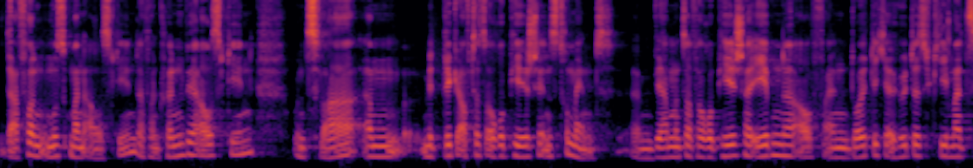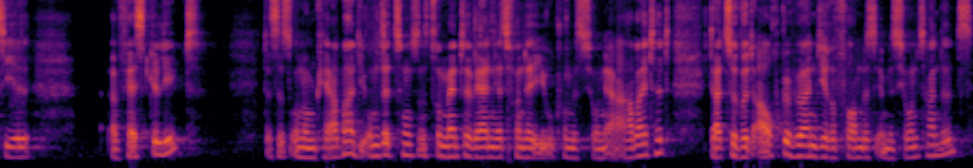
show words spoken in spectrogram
davon muss man ausgehen, davon können wir ausgehen, und zwar ähm, mit Blick auf das europäische Instrument. Ähm, wir haben uns auf europäischer Ebene auf ein deutlich erhöhtes Klimaziel äh, festgelegt. Das ist unumkehrbar. Die Umsetzungsinstrumente werden jetzt von der EU-Kommission erarbeitet. Dazu wird auch gehören die Reform des Emissionshandels.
